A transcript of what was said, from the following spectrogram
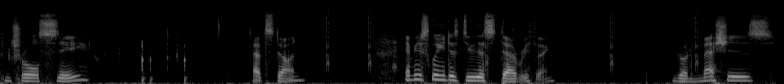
Control C. That's done. And basically you just do this to everything. You go to meshes,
